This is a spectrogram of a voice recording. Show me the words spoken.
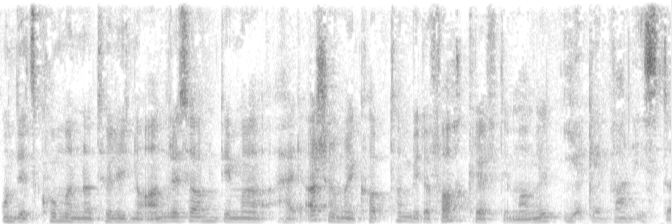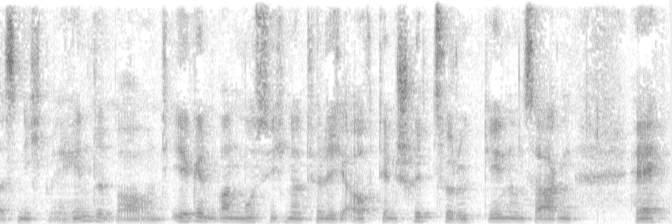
Und jetzt kommen natürlich noch andere Sachen, die wir halt auch schon mal gehabt haben, wie der Fachkräftemangel. Irgendwann ist das nicht mehr händelbar und irgendwann muss ich natürlich auch den Schritt zurückgehen und sagen, hey,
